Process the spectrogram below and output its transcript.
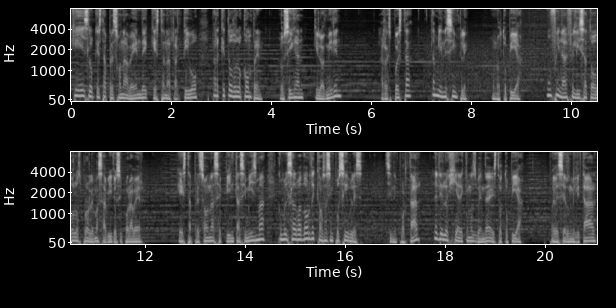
¿Qué es lo que esta persona vende que es tan atractivo para que todos lo compren, lo sigan y lo admiren? La respuesta también es simple, una utopía, un final feliz a todos los problemas habidos y por haber. Esta persona se pinta a sí misma como el salvador de causas imposibles, sin importar la ideología de que nos venda esta utopía. Puede ser un militar,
